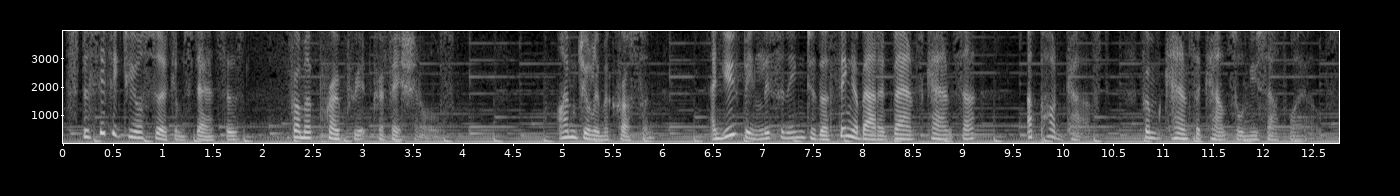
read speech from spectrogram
specific to your circumstances from appropriate professionals. I'm Julie McCrossin, and you've been listening to The Thing About Advanced Cancer, a podcast from Cancer Council New South Wales.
